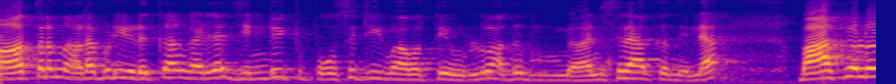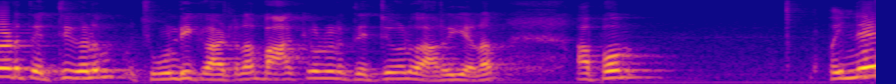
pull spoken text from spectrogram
മാത്രം നടപടി എടുക്കാൻ കഴിഞ്ഞാൽ ജിൻഡോയ്ക്ക് പോസിറ്റീവ് ആവത്തേ ഉള്ളൂ. അത് മനസ്സിലാക്കുന്നില്ല. ബാക്കിയുള്ളവരുടെ തെറ്റുകളും ചൂണ്ടിക്കാട്ടണം. ബാക്കിയുള്ളവരുടെ തെറ്റുകളും അറിയണം. അപ്പം പിന്നെ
